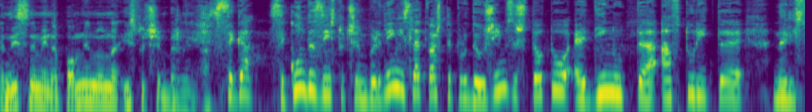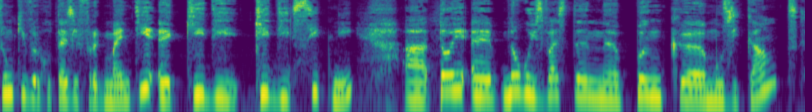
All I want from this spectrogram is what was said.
наистина ми напомня, но на източен Берлин. Аз... Сега, секунда за източен Берлин и след това ще продължим, защото един от авторите на рисунки върху тези фрагменти е Киди, Киди Ситни. А, той е много известен пънк музикант,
